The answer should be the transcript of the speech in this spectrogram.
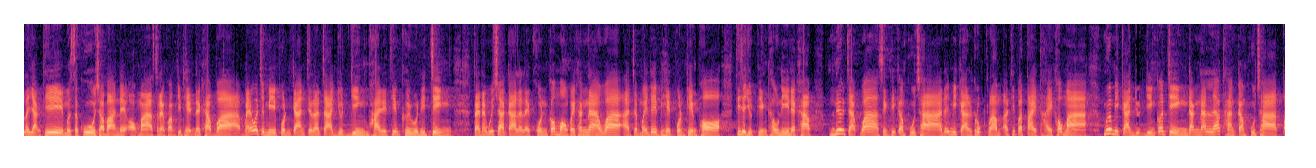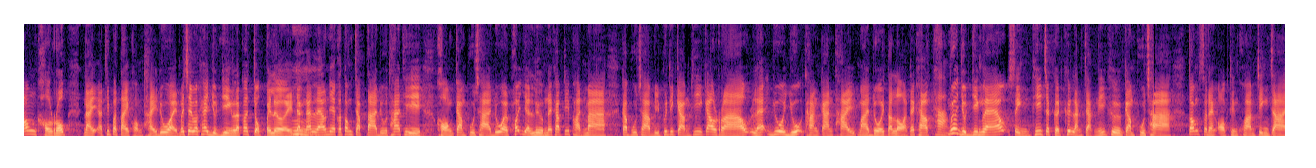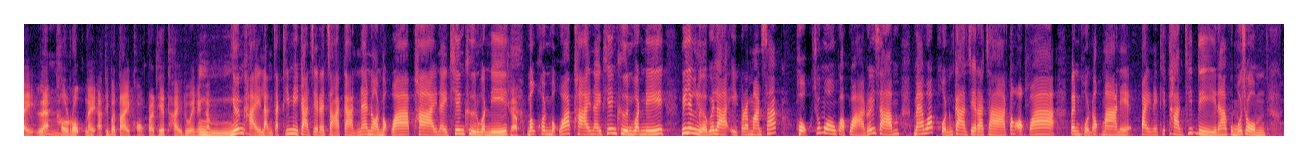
และอย่างที่เมื่อสักครู่ชาวบ้านได้ออกมาแสดงความคิดเห็นนะครับว่าแม้ว่าจะมีผลการเจรจาหยุดยิงภายในเที่ยงคืนวันนี้จริง แต่นักวิชาการหลาย ๆ คนก็มองไปข้างหน้าว่าอาจจะไม่ได้เหตุผลเพียงพอ ที่จะหยุดเพียงเท่านี้นะครับเนื่องจากว่าสิ่งที่กัมพูชาได้มีการรุกล้ำอธิปไตยไทยเข้ามา เมื่อมีการหยุดยิงก็จริง ดังนั้นแล้วทางกัมพูชาต้องเคารพในอธิปไตยของไทยด้วย ไม่ใช่ว่าแค่หยุดยิงแล้วก็จบไปเลย ดังนั้นแล้วเนี่ยก็ต้องจับตาดูท่าทีของกัมพูชาด้วย เพราะอย่าลืมนะครับที่ผ่านมากัมพูชามีพฤติกรรมที่ก้าวร้าวและยั่วยุทางการไทยมาโดยตลอดนะครับค่ะเมื่อหยุดยิงแล้วสิ่งที่จะเกิดขึ้นหลังจากนี้คือกัมพูชาต้องแสดงออกถึงความจริงใจ และเคารพในอธิปไตยของประเทศไทยด้วยนะครับอืมเงื่อนไขหลังจากที่มีการเจรจากันแน่นอนบอกว่าภายในเที่ยงคืนวันนี้ครับบางคนบอกว่าภายในเที่ยงคืนวันนี้ นี่ยังเหลือเวลาอีกประมาณสัก6 ชั่วโมงกว่าๆด้วยซ้ำแม้ว่าผลการเจรจาต้องออกว่าเป็นผลออกมาเนี่ยไปในทิศทางที่ดีนะคุณผู้ชม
